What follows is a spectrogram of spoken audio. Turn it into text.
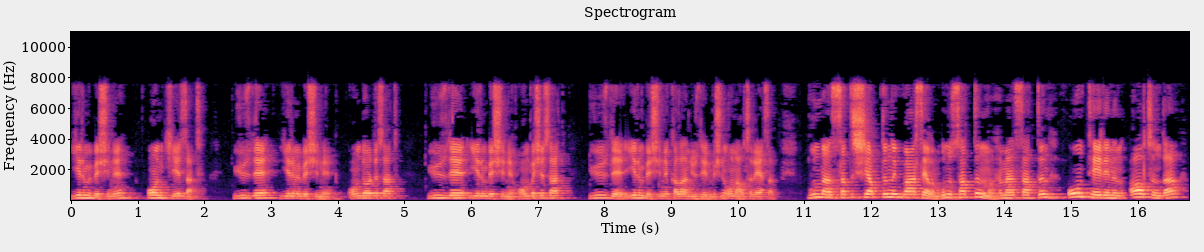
%25'ini 12'ye sat. %25'ini 14'e sat. %25'ini 15'e sat. %25'ini kalan %25'ini 16 liraya sat. Bundan satış yaptığını varsayalım. Bunu sattın mı? Hemen sattın. 10 TL'nin altında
